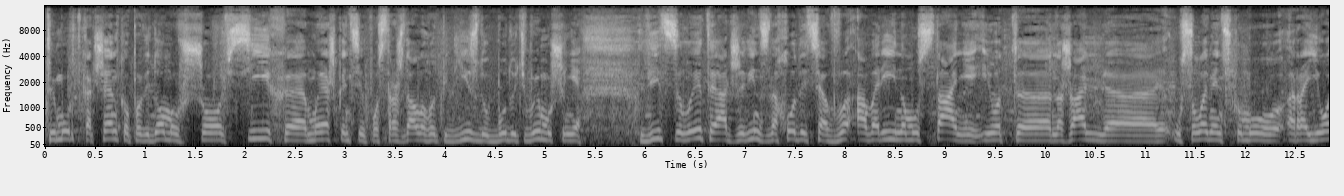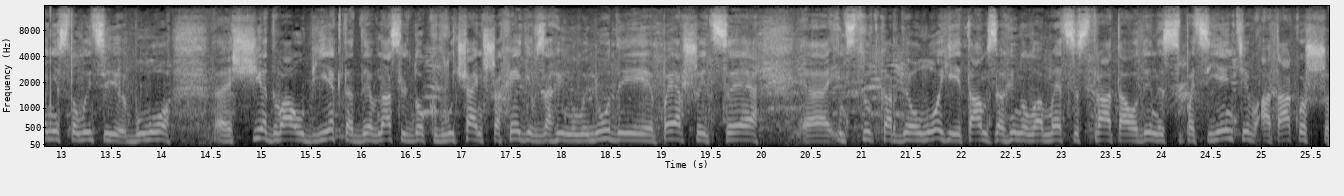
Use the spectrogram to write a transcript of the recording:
Тимур Ткаченко повідомив, що всіх мешканців постраждалого під'їзду будуть вимушені відселити, адже він знаходиться в аварійному стані. І, от, е, на жаль, е, у Солом'янському районі столиці було е, ще два об'єкта, де внаслідок влучань шахедів загинули люди. Перший це інститут кардіології. Там загинула медсестра та один із пацієнтів. А також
